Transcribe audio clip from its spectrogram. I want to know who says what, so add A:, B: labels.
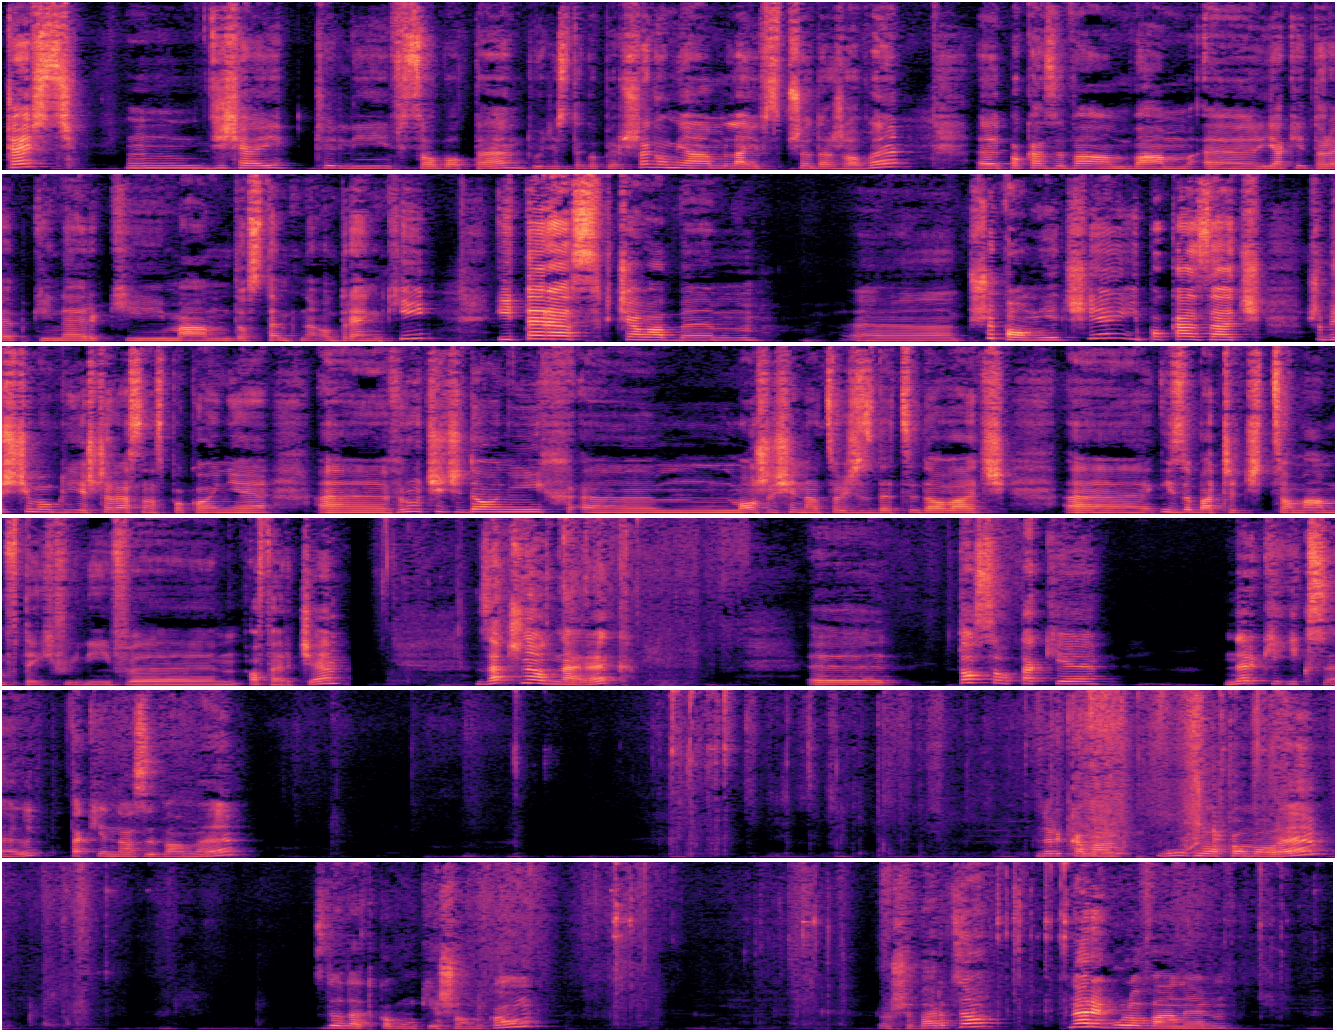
A: Cześć! Mm, Dzisiaj, czyli w sobotę 21, miałam live sprzedażowy. E, Pokazywałam Wam, e, jakie torebki, nerki mam dostępne od ręki. I teraz chciałabym e, przypomnieć je i pokazać, żebyście mogli jeszcze raz na spokojnie wrócić do nich, może się na coś zdecydować i zobaczyć, co mam w tej chwili w ofercie. Zacznę od nerek. Y, To są takie nerki XL, takie nazywamy. Nerka ma główną komorę z dodatkową kieszonką. Proszę bardzo, na regulowanym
